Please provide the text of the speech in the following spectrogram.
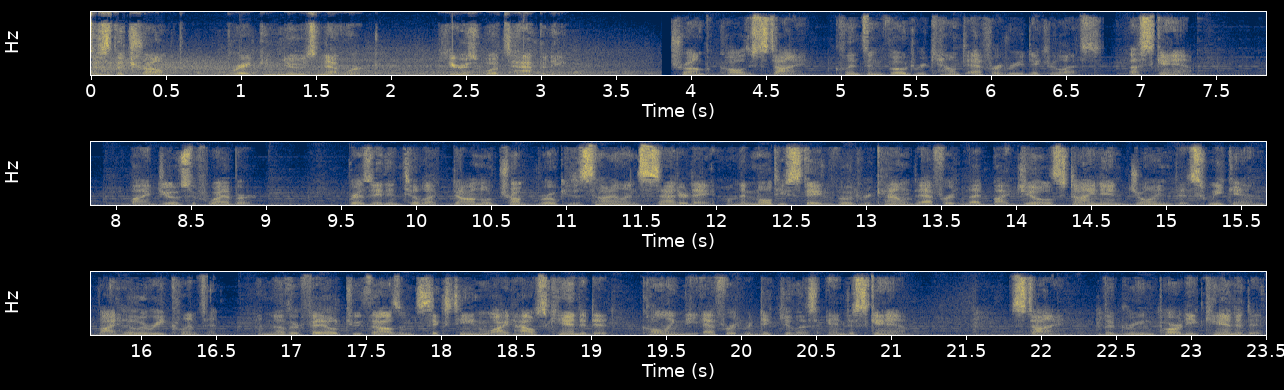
is the Trump Breaking News Network. Here's what's happening. Trump calls Stein, Clinton vote recount effort ridiculous, a scam. By Joseph Weber. President-elect Donald Trump broke his silence Saturday on the multi-state vote recount effort led by Jill Stein and joined this weekend by Hillary Clinton, another failed 2016 White House candidate, calling the effort ridiculous and a scam. Stein, the Green Party candidate,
